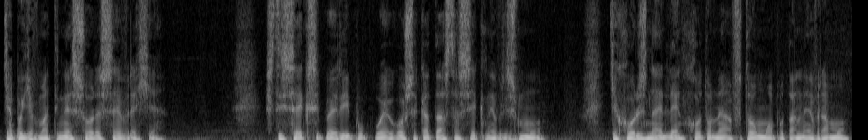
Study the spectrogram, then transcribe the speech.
και απογευματινές ώρες έβρεχε. Στις 6 περίπου που εγώ σε κατάσταση εκνευρισμού και χωρίς να ελέγχω τον εαυτό μου από τα νεύρα μου,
